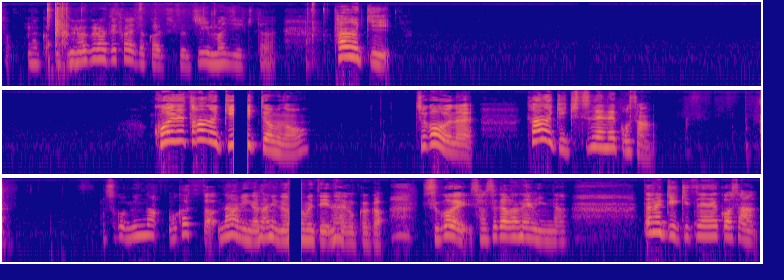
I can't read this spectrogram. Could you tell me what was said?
そなんかグラグラで書いたからちょっと字マジ汚い。たぬきこれでタヌキって読むの？違うよね。タヌキキツネ猫さん。すごいみんな分かってた。ナーミンが何が読めていないのかが。すごい、さすがだね、みんな。たぬききつね猫さん。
